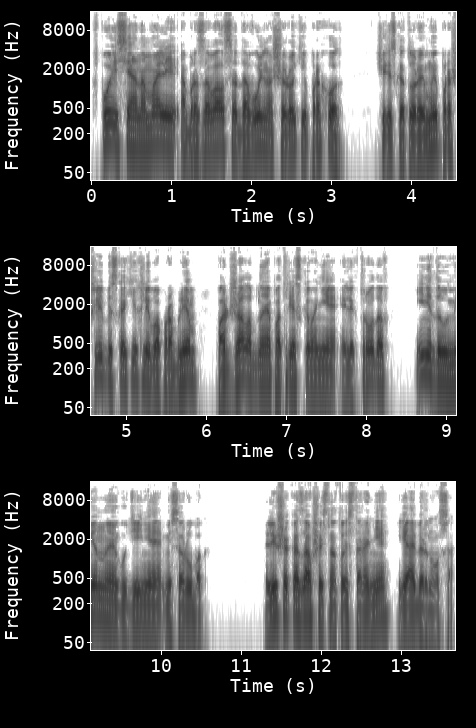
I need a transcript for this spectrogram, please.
в поясе аномалии образовался довольно широкий проход, через который мы прошли без каких-либо проблем под жалобное потрескивание электродов и недоуменное гудение мясорубок. Лишь оказавшись на той стороне, я обернулся.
